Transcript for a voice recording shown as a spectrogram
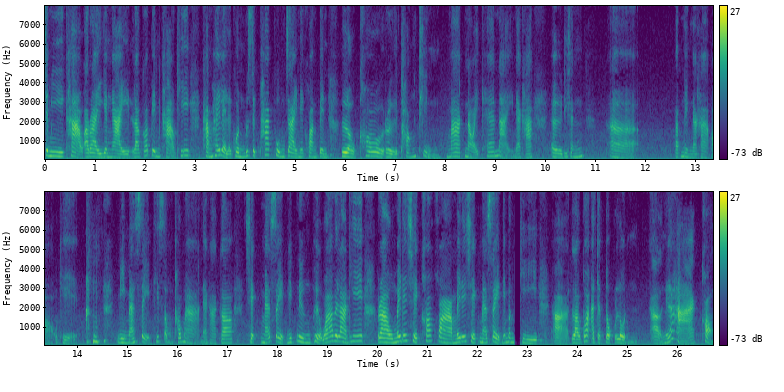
จะมีข่าวอะไรยังไง แล้วก็เป็นข่าวที่ทำให้หลาย ๆ คนรู้สึกภาคภูมิใจในความเป็น local หรือท้องถิ่นมากน้อยแค่ไหนนะคะเออดิฉันเอ่อ ป๊บหนึ่งนะคะอ๋อโอเค มีแมสเซจที่ส่งเข้ามานะคะ ก็เช็คแมสเซจนิดนึง เผื่อว่าเวลาที่เราไม่ได้เช็คข้อความไม่ได้เช็คแมสเซจนี่บางทีเราก็อาจจะตกหล่น เนื้อหาของ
